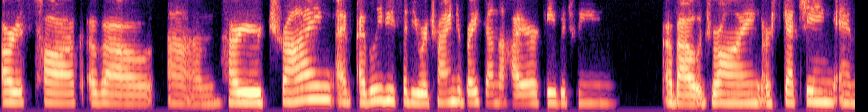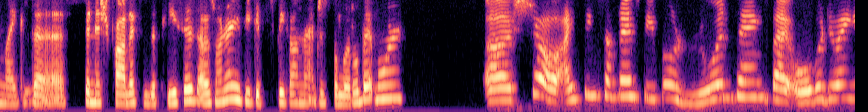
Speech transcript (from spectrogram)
artist talk about um, how you're trying I, I believe you said you were trying to break down the hierarchy between about drawing or sketching and like the finished product of the pieces. I was wondering if you could speak on that just a little bit more. Uh, sure. I think sometimes people ruin things by overdoing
